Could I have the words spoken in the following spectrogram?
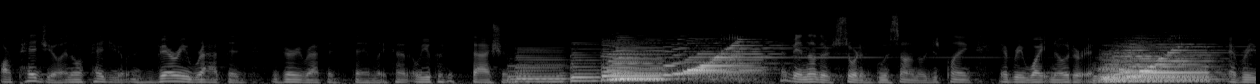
arpeggio, an arpeggio in very rapid, very rapid family, kind of, or you could fashion. That'd be another sort of glissando, just playing every white note or every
